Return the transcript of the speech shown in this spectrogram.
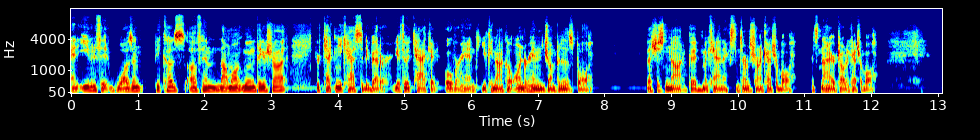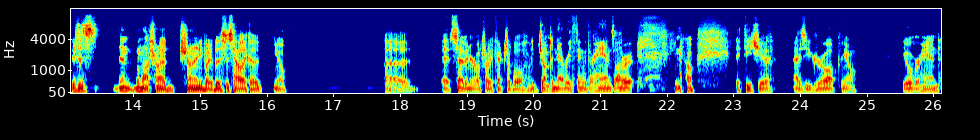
And even if it wasn't because of him not willing to take a shot, your technique has to be better. You have to attack it overhand. You cannot go underhand and jump into this ball. That's just not good mechanics in terms of trying to catch a ball. It's not how you're taught to catch a ball. This is, I'm not trying to shun anybody, but this is how like a, you know, uh, at seven year old try to catch a ball, like jumping everything with their hands under it. you know, they teach you as you grow up, you know, the overhand.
